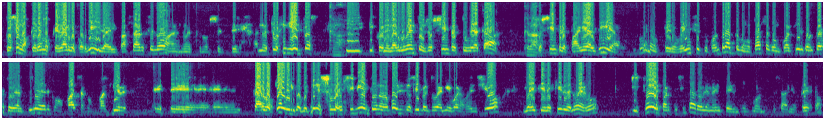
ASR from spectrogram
Entonces nos queremos quedar de por vida y pasárselo a nuestros este, a nuestros nietos y, y con el argumento yo siempre estuve acá, Claro. yo siempre pagué al día. Bueno, pero vence tu contrato como pasa con cualquier contrato de alquiler, como pasa con cualquier este, eh, cargo público que tiene su vencimiento, uno lo puede, yo siempre estuve aquí, bueno, venció y hay que elegir de nuevo y puede participar obviamente el mismo empresario, pero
